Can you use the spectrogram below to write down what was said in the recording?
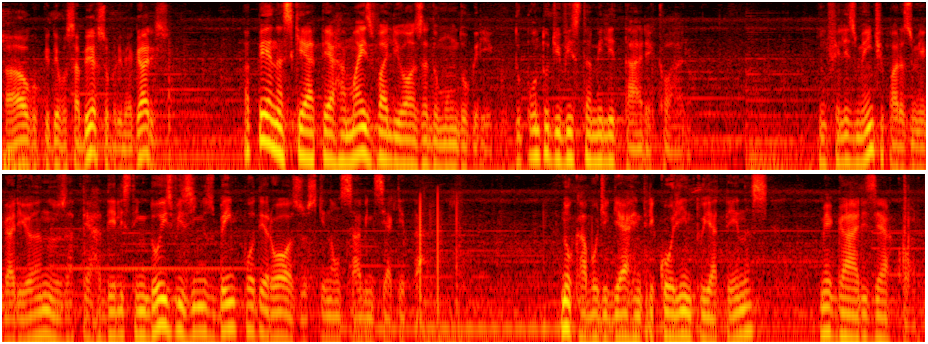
Há algo que devo saber sobre Megaris? Apenas que é a terra mais valiosa do mundo grego, do ponto de vista militar, é claro. Infelizmente para os megarianos, a terra deles tem dois vizinhos bem poderosos que não sabem se aquietar. No cabo de guerra entre Corinto e Atenas, Megares é a corda.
